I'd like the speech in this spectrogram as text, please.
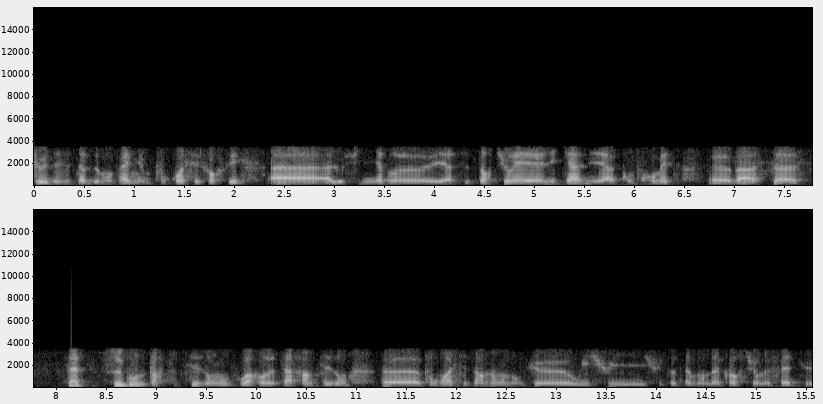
que des étapes de montagne, pourquoi s'efforcer à, à, le finir et à se torturer les cannes et à compromettre bah, sa, sa seconde partie de saison, voire sa fin de saison? Euh, Pour moi, c'est un non. Donc oui, je suis, je suis totalement d'accord sur le fait que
